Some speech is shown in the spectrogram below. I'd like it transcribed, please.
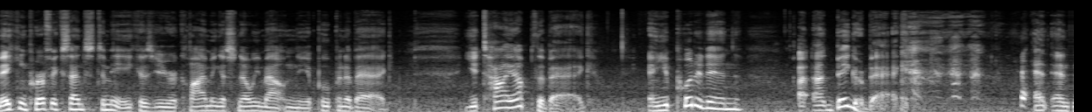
making perfect sense to me because you're climbing a snowy mountain and you poop in a bag. You tie up the bag and you put it in a, a bigger bag. and, and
